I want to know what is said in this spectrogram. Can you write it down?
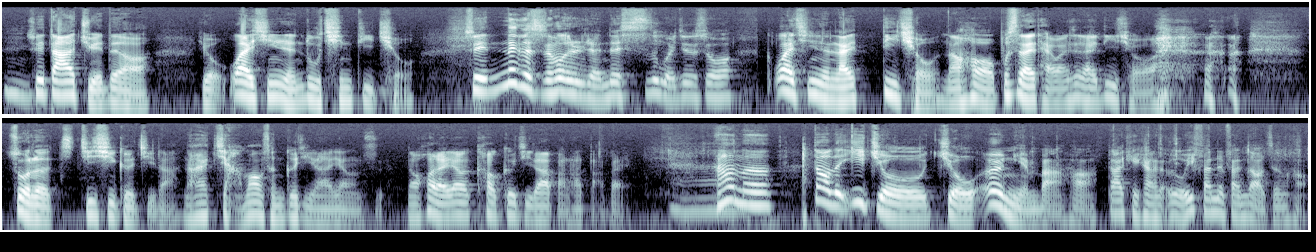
嗯所以大家觉得啊、有外星人入侵地球，所以那个时候的人的思维就是说，外星人来地球，然后不是来台湾，是来地球啊，做了机器哥吉拉，然后还假冒成哥吉拉的样子，然后后来要靠哥吉拉把它打败。然后呢，到了一九九二年吧，哈，大家可以看到，我一翻就翻到，真好。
